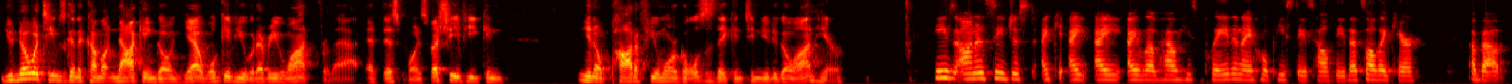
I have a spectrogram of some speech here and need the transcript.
you know a team's going to come out knocking, going, "Yeah, we'll give you whatever you want for that." At this point, especially if he can, you know, pot a few more goals as they continue to go on here. He's honestly just I I I love how he's played, and I hope he stays healthy. That's all I care about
